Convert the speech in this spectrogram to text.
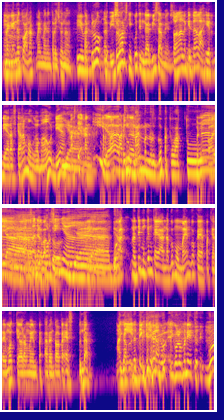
Pengennya tuh anak main-mainan tradisional. Iya, Tapi lu Nggak bisa. lu harus ngikutin nggak bisa men. Soalnya anak kita lahir di era sekarang mau nggak mau dia Iya. pasti akan Iya, terpapar. bener. Cuman menurut gue pakai waktu. Bener. Oh iya, harus ada porsinya. Iya. Iya. Gua biar- nanti mungkin kayak anak gue mau main gue kayak pakai remote kayak orang main rental PS. Bentar. Matiin. 30 detik 30 menit. gue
